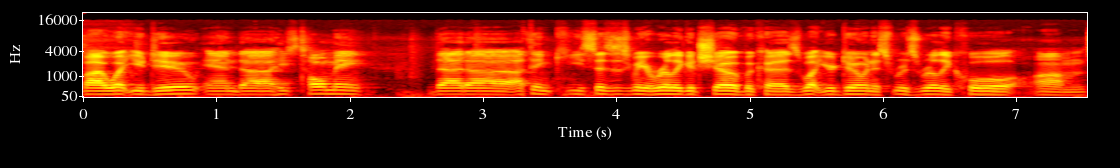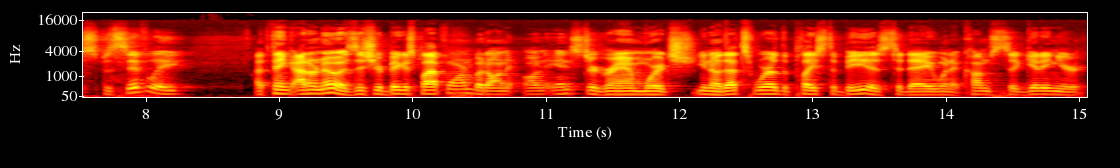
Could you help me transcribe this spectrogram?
by what you do, and uh, he's told me that uh, I think he says this is gonna be a really good show because what you're doing is, is really cool. Um, specifically, I think I don't know, is this your biggest platform? But on on Instagram, which you know that's where the place to be is today when it comes to getting your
